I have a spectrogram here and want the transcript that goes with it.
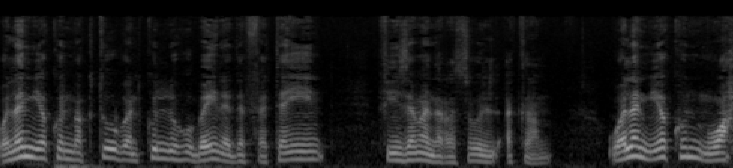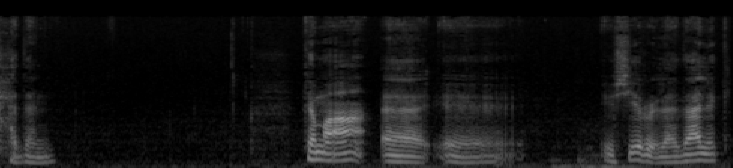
ولم يكن مكتوبا كله بين دفتين في زمن الرسول الأكرم ولم يكن موحدا. كما آه، آه، يشير إلى ذلك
